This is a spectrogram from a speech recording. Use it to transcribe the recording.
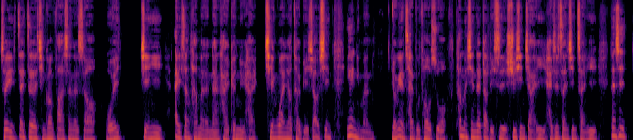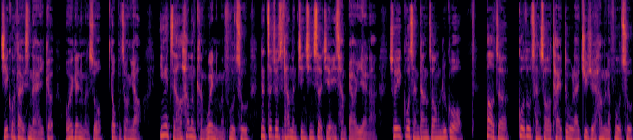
所以在这个情况发生的时候，我会建议爱上他们的男孩跟女孩，千万要特别小心，因为你们。永远猜不透，说他们现在到底是虚情假意还是真心诚意。但是结果到底是哪一个，我会跟你们说都不重要，因为只要他们肯为你们付出，那这就是他们精心设计的一场表演啊。所以过程当中，如果抱着过度成熟的态度来拒绝他们的付出，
